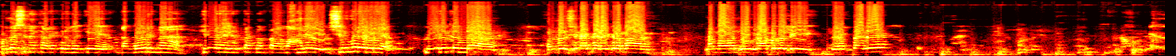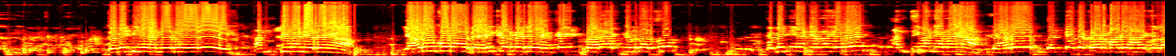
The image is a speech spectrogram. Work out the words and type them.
ಪ್ರದರ್ಶನ ಕಾರ್ಯಕ್ರಮಕ್ಕೆ ನಮ್ಮ ಊರಿನ ಹಿರಿಯರಾಗಿರ್ತಕ್ಕಂತ ಮಹಾದೇವ್ ಶಿರಗುರಿ ಅವರು ವೇದಿಕೆಯಿಂದ ಪ್ರದರ್ಶನ ಕಾರ್ಯಕ್ರಮ ನಮ್ಮ ಒಂದು ಗ್ರಾಮದಲ್ಲಿ ಇದೆ. ಕಮಿಟಿಯ ನಿರ್ಣಯವೇ ಅಂತಿಮ ನಿರ್ಣಯ. ಯಾರು ಕೂಡ ಬ್ಯಾರಿಕೇಡ್ ಮೇಲೆ ಕೈ ಭಾರ ಹಾಕಿ ನಿಲ್ಬಾರ್ದು ಕಮಿಟಿಯ ನಿರ್ಣಯವೇ ಅಂತಿಮ ನಿರ್ಣಯ. ಯಾರು ದಂಡೆ ತಕರಾರು ಮಾಡಿ ಹಾಗಿಲ್ಲ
